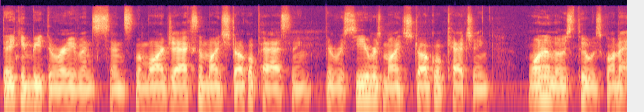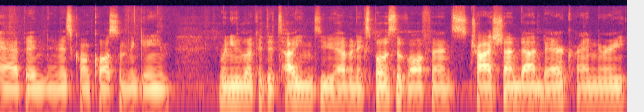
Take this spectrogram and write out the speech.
they can beat the Ravens since Lamar Jackson might struggle passing, the receivers might struggle catching. One of those two is going to happen, and it's going to cost them the game when you look at the Titans, you have an explosive offense. Try shutting down Derrick Henry,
